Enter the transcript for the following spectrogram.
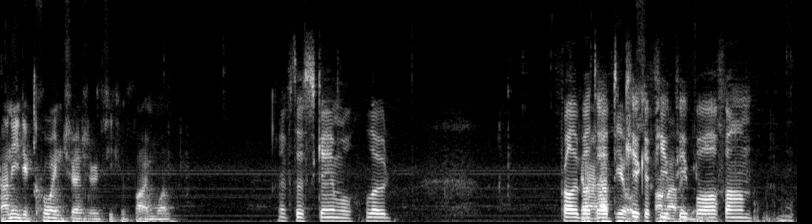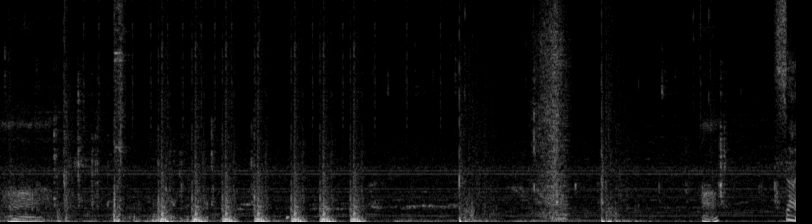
I need a coin treasure if you can find one. If this game will load. Probably about to have have to yours? kick a I'm few people off um सा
